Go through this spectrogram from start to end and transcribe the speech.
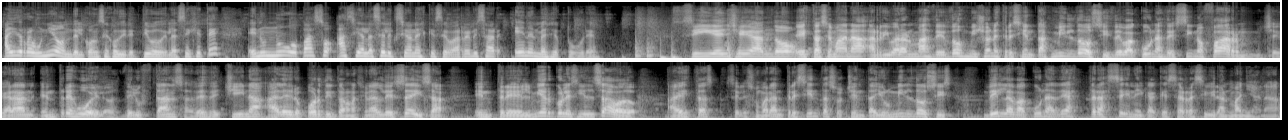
hay reunión del Consejo Directivo de la CGT en un nuevo paso hacia las elecciones que se va a realizar en el mes de octubre. Siguen llegando. Esta semana arribarán más de 2.300.000 dosis de vacunas de Sinopharm. Llegarán en tres vuelos de Lufthansa desde China al Aeropuerto Internacional de Seiza entre el miércoles y el sábado. A estas se le sumarán 381.000 dosis de la vacuna de AstraZeneca que se recibirán mañana.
